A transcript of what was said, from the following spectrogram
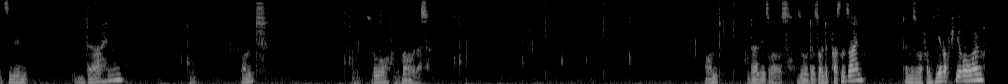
Setzen den dahin. Und so machen wir das. Und da geht's raus. So, das sollte passend sein. Dann müssen wir von hier noch Vierer holen.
